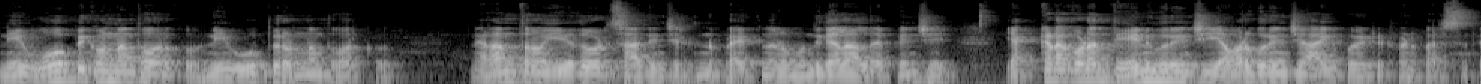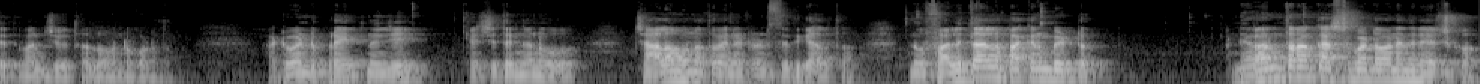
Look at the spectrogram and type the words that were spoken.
నీ ఓపిక ఉన్నంత వరకు నీ ఊపిరి ఉన్నంత వరకు నిరంతరం ఏదో ఒకటి సాధించేటువంటి ప్రయత్నంలో ముందుకెళ్ళాలి తప్పించి ఎక్కడ కూడా దేని గురించి ఎవరి గురించి ఆగిపోయేటటువంటి పరిస్థితి అయితే మన జీవితంలో ఉండకూడదు. అటువంటి ప్రయత్నం చేయి. ఖచ్చితంగా నువ్వు చాలా ఉన్నతమైనటువంటి స్థితికి వెళ్తావు. నువ్వు ఫలితాలను పక్కన పెట్టు. నిరంతరం కష్టపడడం అనేది నేర్చుకో.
